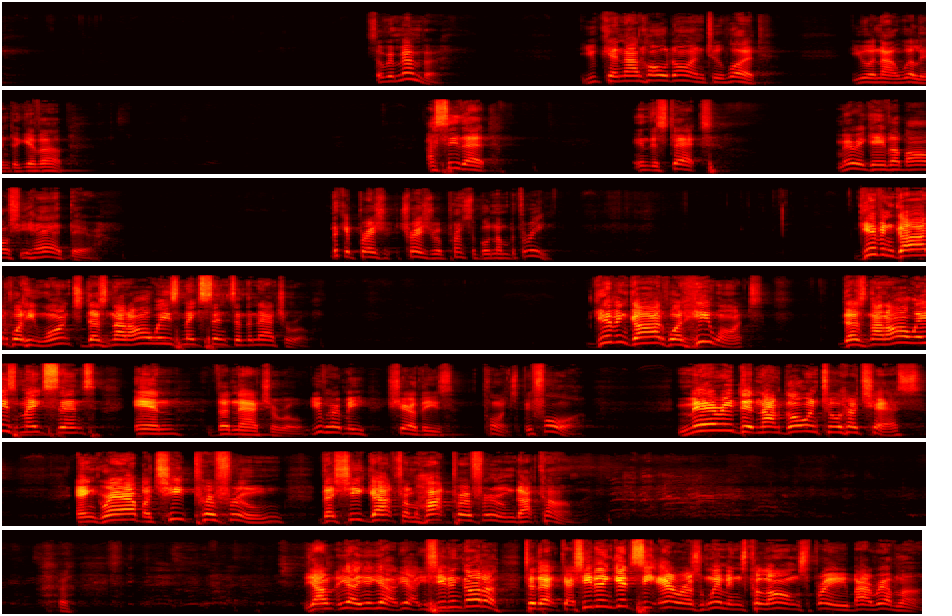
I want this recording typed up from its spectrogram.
So remember, you cannot hold on to what you are not willing to give up. I see that in this text. Mary gave up all she had there. Look at treasurer principle number three. Giving God what he wants does not always make sense in the natural. Giving God what he wants does not always make sense in the natural. You've heard me share these points before. Mary did not go into her chest and grab a cheap perfume that she got from hotperfume.com. Yeah, yeah, yeah, yeah. She didn't go to, to that. She didn't get Ciara's women's cologne spray by Revlon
